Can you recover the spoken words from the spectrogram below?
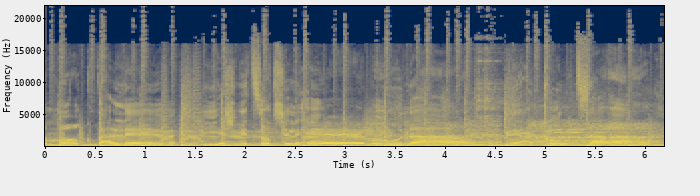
עמוק בלב, יש ניצוץ של אמונה, והכל צרה.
